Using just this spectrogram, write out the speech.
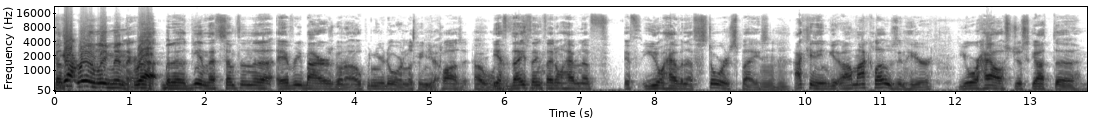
You got room, leave them in there. Right, but uh, again, that's something that every buyer is going to open your door and look in your closet. Oh, if they think they don't have enough, if you don't have enough storage space, Mm-hmm. I can't even get all my clothes in here. Your house just got the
